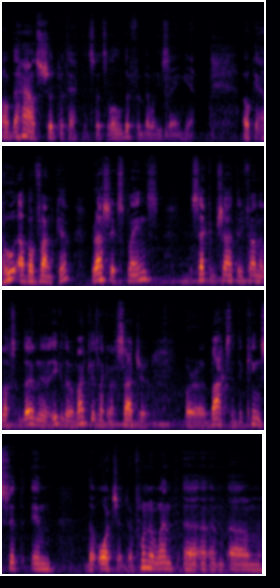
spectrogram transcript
of the house should protect it, so it's a little different than what he's saying here. Okay, Ahu Abavanka, Rashi explains the second shot that he found in the Lachs Gedol, the is like an achsadger, or a box that the kings sit in the orchard. Rav Huna went, uh, uh um,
